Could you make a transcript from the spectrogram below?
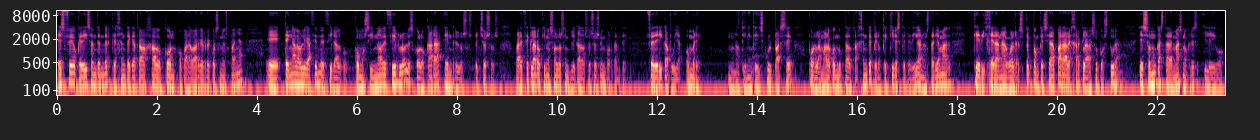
es feo que deis a entender que gente que ha trabajado con o para Vargas Records en España eh, tenga la obligación de decir algo, como si no decirlo les colocara entre los sospechosos. Parece claro quiénes son los implicados, eso es lo importante. Federica Puya, hombre, no tienen que disculparse por la mala conducta de otra gente, pero ¿qué quieres que te diga? No estaría mal que dijeran algo al respecto, aunque sea para dejar clara su postura. Eso nunca está de más, ¿no crees? Y le digo,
